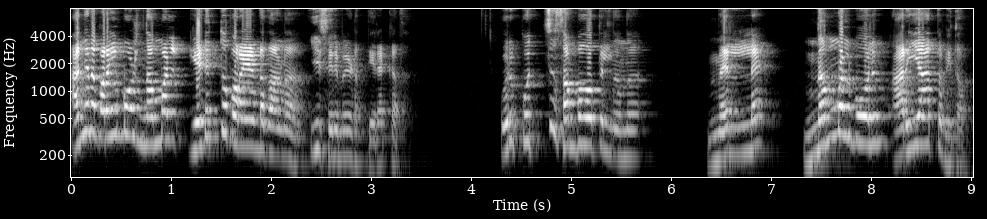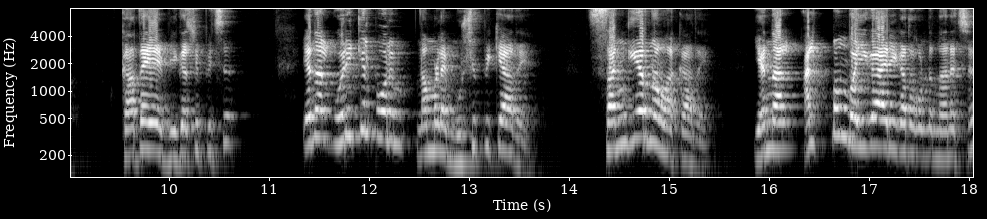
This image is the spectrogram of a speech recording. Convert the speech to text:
അങ്ങനെ പറയുമ്പോൾ നമ്മൾ എടുത്തു പറയേണ്ടതാണ് ഈ സിനിമയുടെ തിരക്കഥ. ഒരു കൊച്ചു സംഭവത്തിൽ നിന്ന് മെല്ലെ നമ്മൾ പോലും അറിയാത്ത വിധം കഥയെ വികസിപ്പിച്ച് എന്നാൽ ഒരിക്കൽ പോലും നമ്മളെ മുഷിപ്പിക്കാതെ സങ്കീർണമാക്കാതെ എന്നാൽ അല്പം വൈകാരികത കൊണ്ട് നനച്ച്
